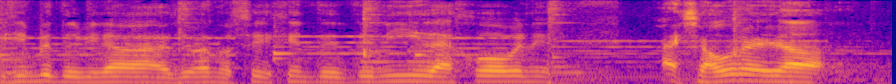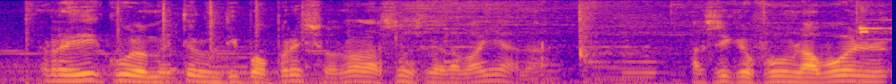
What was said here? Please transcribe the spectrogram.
y siempre terminaba llevándose gente detenida, jóvenes. A esa hora era ridículo meter un tipo preso, ¿no? A las 11 de la mañana. Así que fue una buen,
